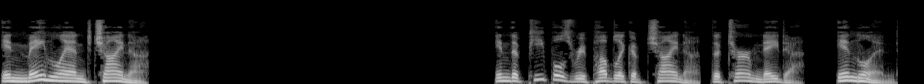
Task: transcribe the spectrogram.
In mainland China In the People's Republic of China, the term Neida inland,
